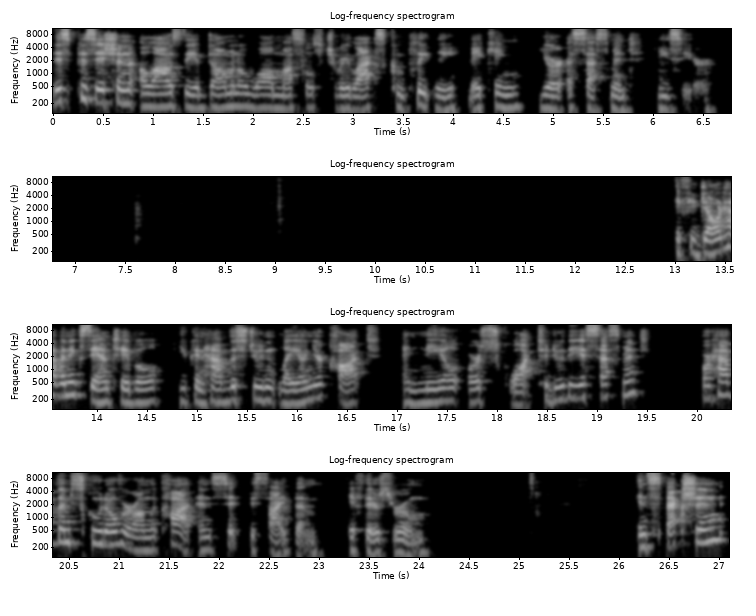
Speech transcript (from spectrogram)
This position allows the abdominal wall muscles to relax completely, making your assessment easier. If you don't have an exam table, you can have the student lay on your cot and kneel or squat to do the assessment or have them scoot over on the cot and sit beside them if there's room. Inspection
